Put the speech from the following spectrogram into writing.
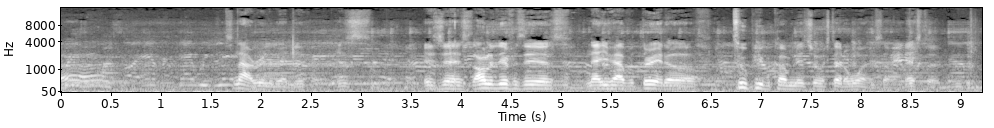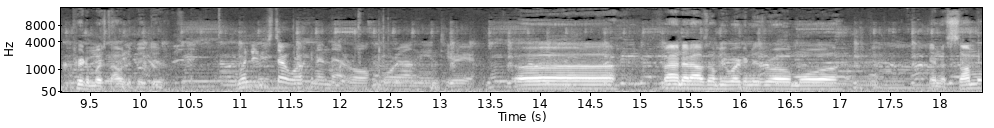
Uh, it's not really that different. It's it's just the only difference is now you have a threat of two people coming at you instead of one. So that's the pretty much the only big difference. When did you start working in that role, more on the interior? Uh, found out I was gonna be working this role more in the summer.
